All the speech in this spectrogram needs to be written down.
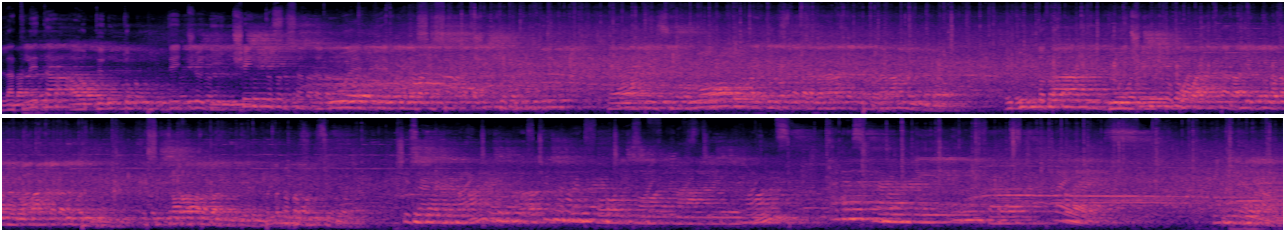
L'atleta ha ottenuto un punteggio di 162,65 punti che ha il suo nuovo record stagionale del programma libero ed un totale di 240,92 punti e si trova attualmente in prima posizione. She's earned a combined total of 240.92 points and is currently in first place. Thank you.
